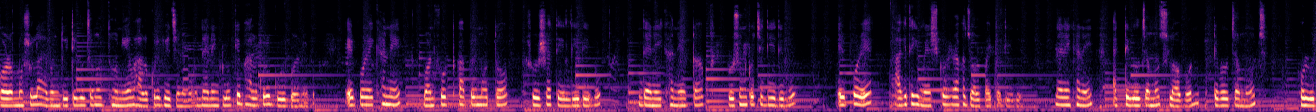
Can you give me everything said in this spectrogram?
গরম মশলা এবং দুই টেবিল চামচ ধনিয়া ভালো করে ভেজে নেব। দেন এগুলোকে ভালো করে গুঁড়ো করে নেব। এরপর এখানে ওয়ান ফোর্থ কাপের মতো সরিষার তেল দিয়ে দেব। দেন এখানে একটা রসুন কুচি দিয়ে দেব। এরপরে আগে থেকে ম্যাশ করে রাখা জলপাইটা দিয়ে দেব। দেন এখানে এক টেবিল চামচ লবণ, এক টেবিল চামচ হলুদ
